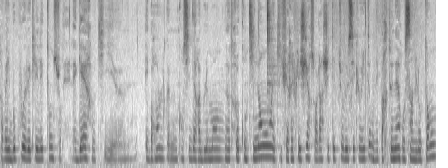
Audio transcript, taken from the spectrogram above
Travaille beaucoup avec les Lettons sur la guerre qui euh, ébranle quand même considérablement notre continent et qui fait réfléchir sur l'architecture de sécurité. On est partenaire au sein de l'OTAN.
